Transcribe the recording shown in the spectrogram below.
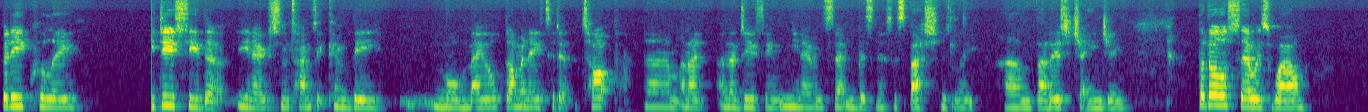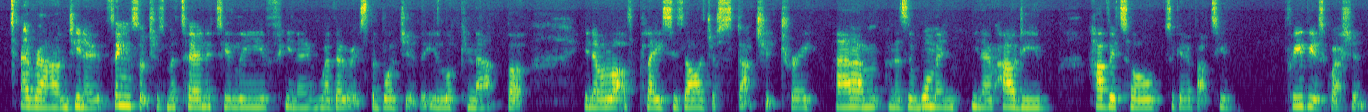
but equally, you do see that you know sometimes it can be more male dominated at the top, um, and I and I do think you know in certain business especially um, that is changing, but also as well around you know things such as maternity leave you know whether it's the budget that you're looking at but you know a lot of places are just statutory. Um, and as a woman you know how do you have it all? To go back to your previous question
